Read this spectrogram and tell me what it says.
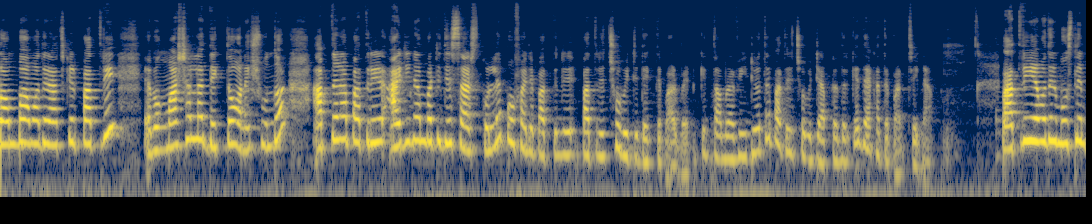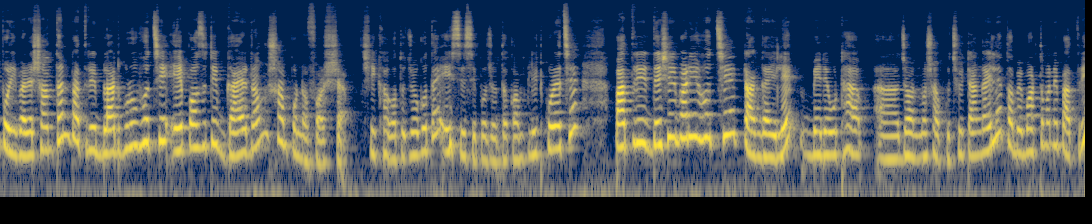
লম্বা আমাদের আজকের পাত্রী এবং মার্শাল্লাহ দেখতেও অনেক সুন্দর। আপনারা পাত্রীর আইডি নাম্বারটি দিয়ে সার্চ করলে প্রোফাইলে পাত্রীর, পাত্রের ছবিটি দেখতে পারবেন। কিন্তু আমরা ভিডিওতে পাত্রীর ছবিটি আপনাদেরকে দেখাতে পারছি না। পাত্রী আমাদের মুসলিম পরিবারের সন্তান, পাত্রীর ব্লাড গ্রুপ হচ্ছে এ পজিটিভ গায়ের রং সম্পূর্ণ ফর্সা। শিক্ষাগত যোগ্যতা এইচএসসি পর্যন্ত কমপ্লিট করেছে। পাত্রীর দেশের বাড়ি হচ্ছে টাঙ্গাইলে। বেড়ে ওঠা জন্ম সব কিছুই টাঙ্গাইলে। তবে বর্তমানে পাত্রী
